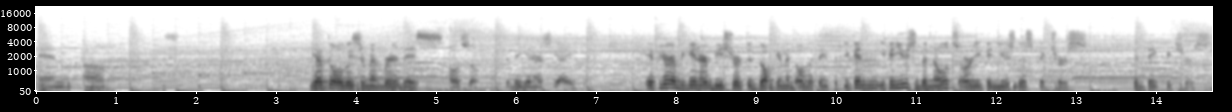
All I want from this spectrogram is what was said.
And uh, you have to always remember this also, the beginner's guide if you're a beginner, be sure to document all the things. You can you can use the notes or you can use those pictures. Can take pictures.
